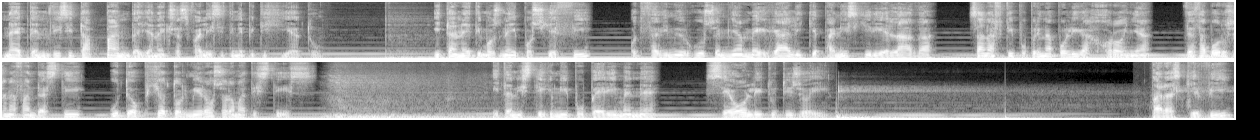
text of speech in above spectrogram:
να επενδύσει τα πάντα για να εξασφαλίσει την επιτυχία του. Ήταν έτοιμος να υποσχεθεί ότι θα δημιουργούσε μια μεγάλη και πανίσχυρη Ελλάδα σαν αυτή που πριν από λίγα χρόνια δεν θα μπορούσε να φανταστεί ούτε ο πιο τολμηρός οραματιστής. Ήταν η στιγμή που περίμενε σε όλη του τη ζωή. Παρασκευή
